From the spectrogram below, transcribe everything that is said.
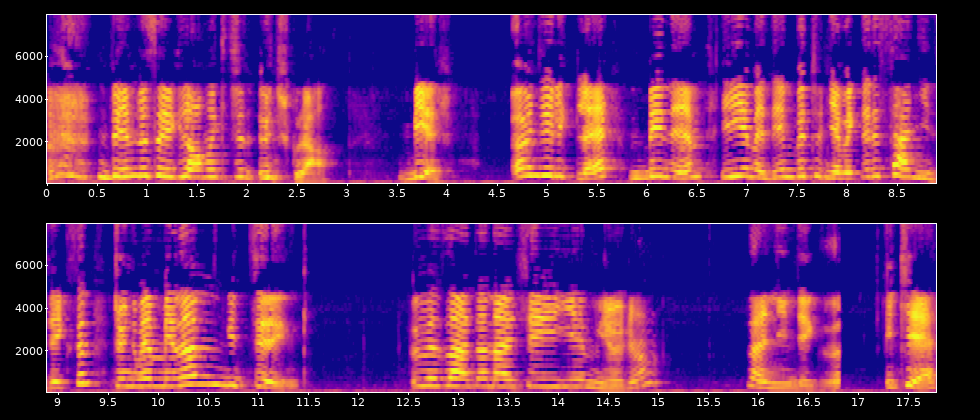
Benimle sevgili olmak için 3 kural. 1. Öncelikle benim yiyemediğim bütün yemekleri sen yiyeceksin. Çünkü benim midem küçük. Ve zaten her şeyi yiyemiyorum. Sen yiyeceksin. 2.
